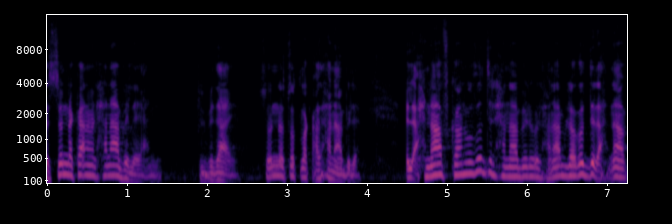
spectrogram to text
السنة كانوا من الحنابلة يعني في البداية. سنة تطلق على الحنابلة. الأحناف كانوا ضد الحنابلة والحنابلة ضد الأحناف.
